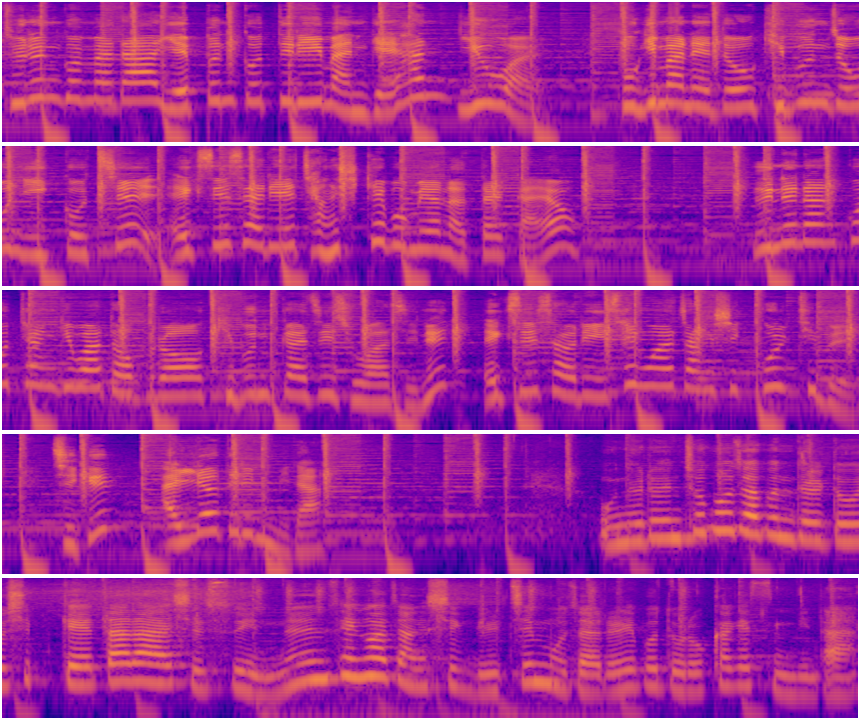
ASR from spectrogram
두는 곳마다 예쁜 꽃들이 만개한 6월. 보기만 해도 기분 좋은 이 꽃을 액세서리에 장식해 보면 어떨까요? 은은한 꽃향기와 더불어 기분까지 좋아지는 액세서리 생화 장식 꿀팁을 지금 알려드립니다. 오늘은 초보자분들도 쉽게 따라하실 수 있는 생화장식 밀짚 모자를 해보도록 하겠습니다.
